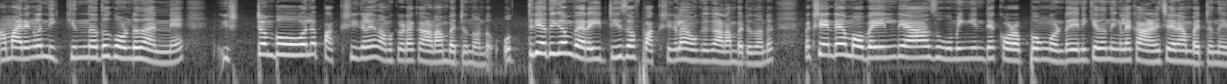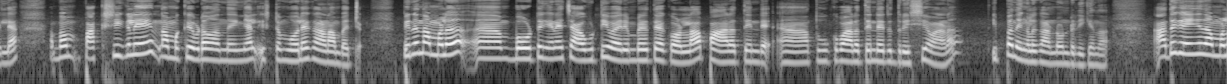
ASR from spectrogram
ആ മരങ്ങൾ നിൽക്കുന്നത് കൊണ്ട് തന്നെ ഇഷ്ടംപോലെ പക്ഷികളെ നമുക്കിവിടെ കാണാൻ പറ്റുന്നുണ്ട്. ഒത്തിരി അധികം വെറൈറ്റീസ് ഓഫ് പക്ഷികളെ നമുക്ക് കാണാൻ പറ്റുന്നുണ്ട്. പക്ഷേ എന്റെ മൊബൈലിന്റെ ആ സൂമിങ്ങിന്റെ കുഴപ്പം കൊണ്ട് എനിക്കത് നിങ്ങളെ കാണിച്ചു തരാൻ പറ്റുന്നില്ല. അപ്പം പക്ഷികളെ നമുക്ക് ഇവിടെ വന്നു കഴിഞ്ഞാൽ ഇഷ്ടംപോലെ കാണാൻ പറ്റും. പിന്നെ നമ്മൾ ബോട്ട് ഇങ്ങനെ ചവിട്ടി വരുമ്പോഴത്തേക്കുള്ള പാലത്തിന്റെ തൂക്കുപാലത്തിന്റെ ഒരു ദൃശ്യമാണ്. ഇപ്പം നിങ്ങൾ കണ്ടുകൊണ്ടിരിക്കുന്നത് അത് കഴിഞ്ഞ് നമ്മൾ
